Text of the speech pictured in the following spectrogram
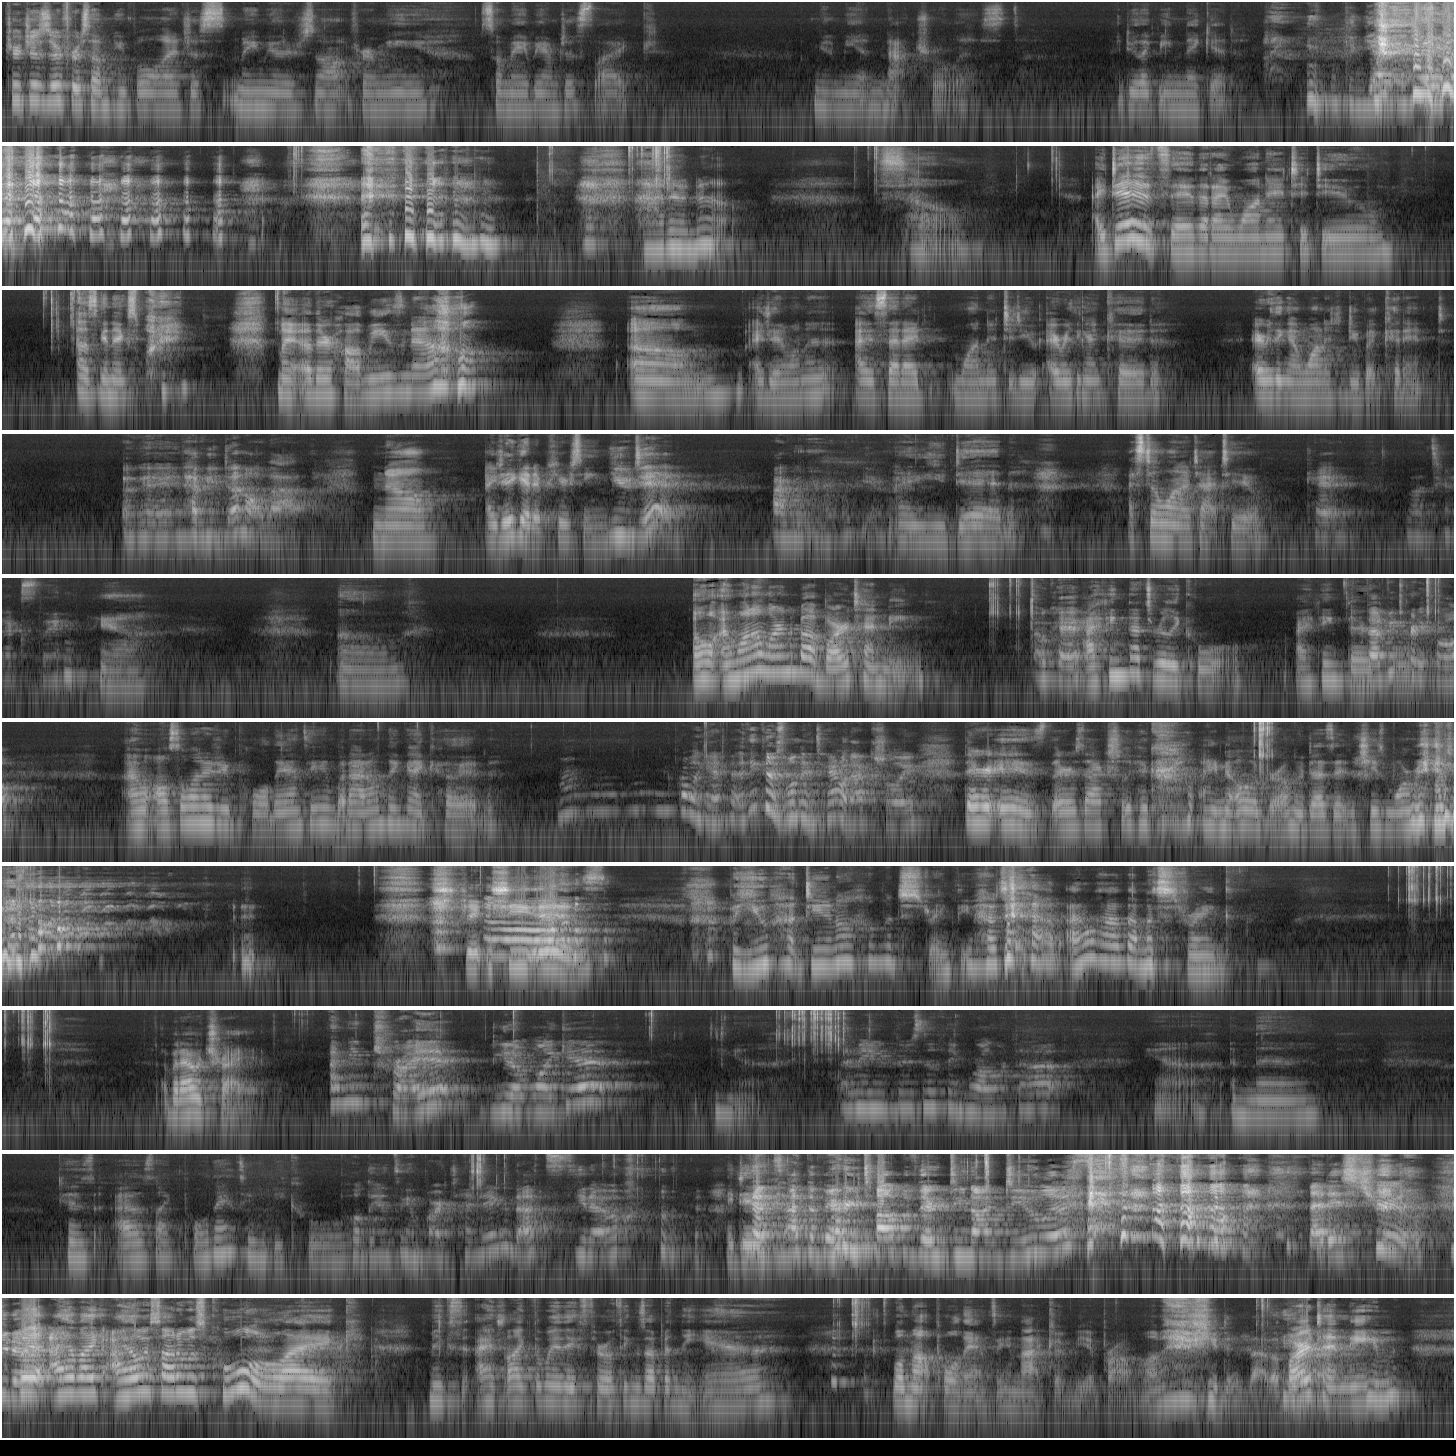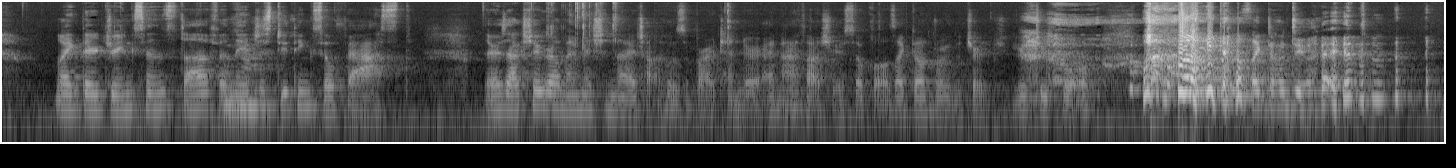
churches are for some people and it just maybe there's not for me. So maybe i'm just like i'm gonna be a naturalist i do like being naked. Yeah, i don't know. So i did say that i wanted to do i was gonna explore my other hobbies now. Um i did want to i said i wanted to do everything i could everything i wanted to do but couldn't. Okay, and have you done all that? no i did get a piercing. You did. I would be with you. Uh, you did i still want a tattoo Okay, that's your next thing. yeah um oh i want to learn about bartending Okay, i think that's really cool i think they're that'd be cool. pretty cool. i also want to do pole dancing but i don't think i could Mm, probably can. I think there's one in town actually. There is. There's actually a girl. I know a girl who does it, and she's Mormon. she, she is. But you ha- do you know how much strength you have to have? I don't have that much strength. But I would try it. I mean, try it. You don't like it? Yeah. I mean, there's nothing wrong with that. Yeah. And then because I was like, pole dancing would be cool. Pole dancing and bartending, that's, you know, I did. at the very top of their do not do list. that is true. You know? But I like I always thought it was cool. Like makes I like the way they throw things up in the air. Well, not pole dancing. That could be a problem if you did that. But Yeah. bartending, like their drinks and stuff, and Mhm. they just do things so fast. There's actually a girl on my mission that I taught who was a bartender, and I thought she was so cool. I was like, "Don't join the church. You're too cool." like, I was like, "Don't do it.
